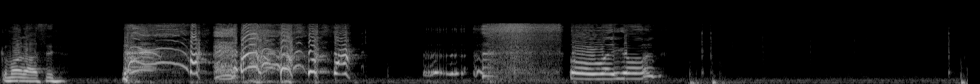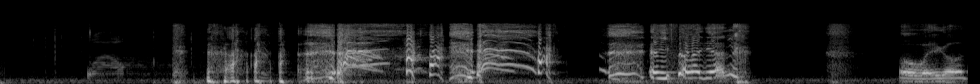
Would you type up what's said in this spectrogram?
Come on, Austin. oh my god. And he fell again. Oh my god.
